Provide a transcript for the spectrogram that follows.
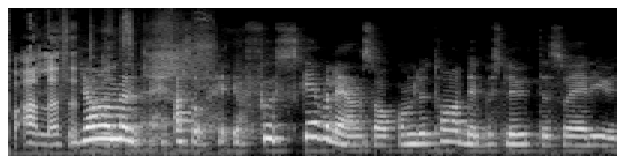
på alla sätt Ja men alltså fuska är väl en sak. Om du tar det beslutet så är det ju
